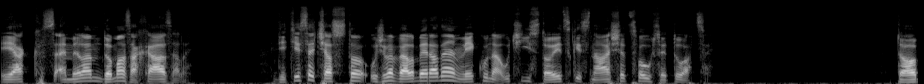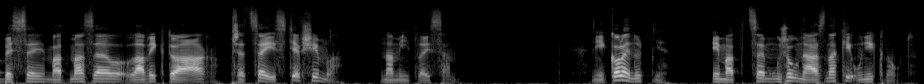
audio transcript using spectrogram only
jak s Emilem doma zacházeli. Děti se často už ve velmi raném věku naučí stoicky snášet svou situaci. Toho by si mademoiselle La Victoire přece jistě všimla, namítl jsem. Nikoli nutně. I matce můžou náznaky uniknout.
